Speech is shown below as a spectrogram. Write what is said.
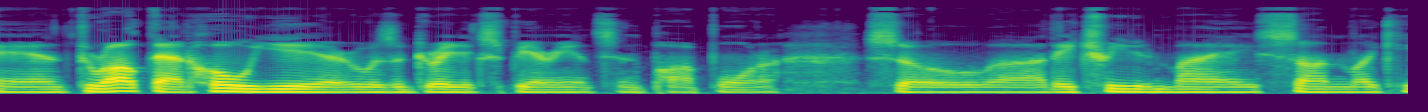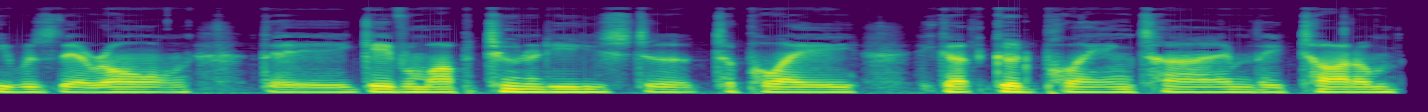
and throughout that whole year, it was a great experience in Pop Warner. So uh, they treated my son like he was their own. They gave him opportunities to, to play. He got good playing time. They taught him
